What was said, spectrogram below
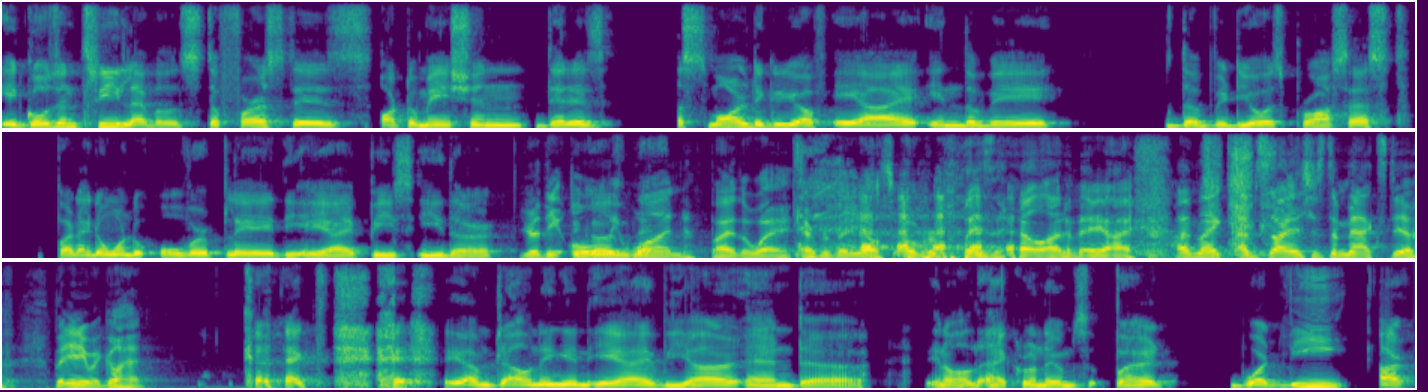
it goes in three levels. The first is automation. There is a small degree of AI in the way the video is processed, but I don't want to overplay the AI piece either. You're the only one, by the way. Everybody else overplays the hell out of AI. I'm like, I'm sorry, it's just a max diff. But anyway, go ahead. Correct. I'm drowning in AI, VR, and uh, you know all the acronyms. But what we our,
